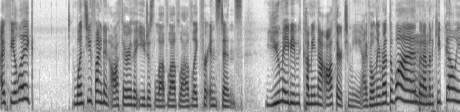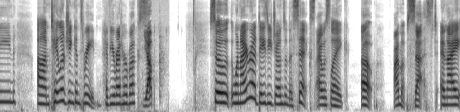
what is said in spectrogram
I feel like once you find an author that you just love, love, love, like for instance, you may be becoming that author to me. I've only read the one, but I'm going to keep going. Um, Taylor Jenkins Reid. Have you read her books? Yep. So when I read Daisy Jones and the Six, I was like, oh, I'm obsessed. And I,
